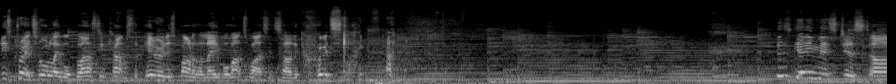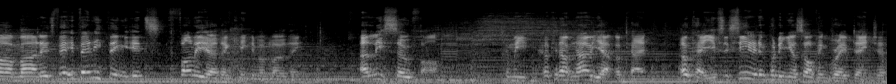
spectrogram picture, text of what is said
These crates are all labeled blasting caps. The period is part of the label. That's why it's inside the quotes like that. Game is just, oh man, it's, if anything, it's funnier than Kingdom of Loathing. At least so far. Can we hook it up now? Yeah, okay. Okay, you've succeeded in putting yourself in grave danger.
